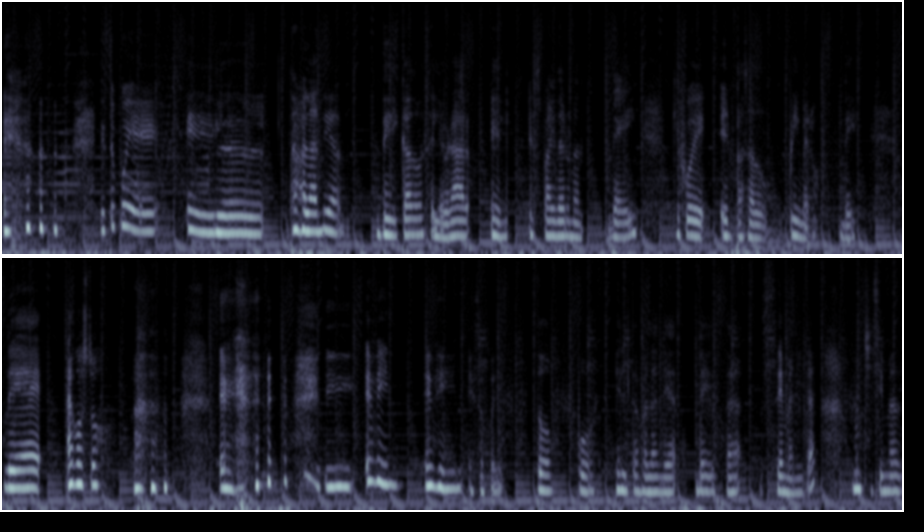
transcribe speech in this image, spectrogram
esto fue el Tafalandia dedicado a celebrar el Spider-Man Day, que fue el pasado primero de, de agosto. Eh, y en fin, en fin, eso fue todo por el Tafalandia de esta semanita. Muchísimas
